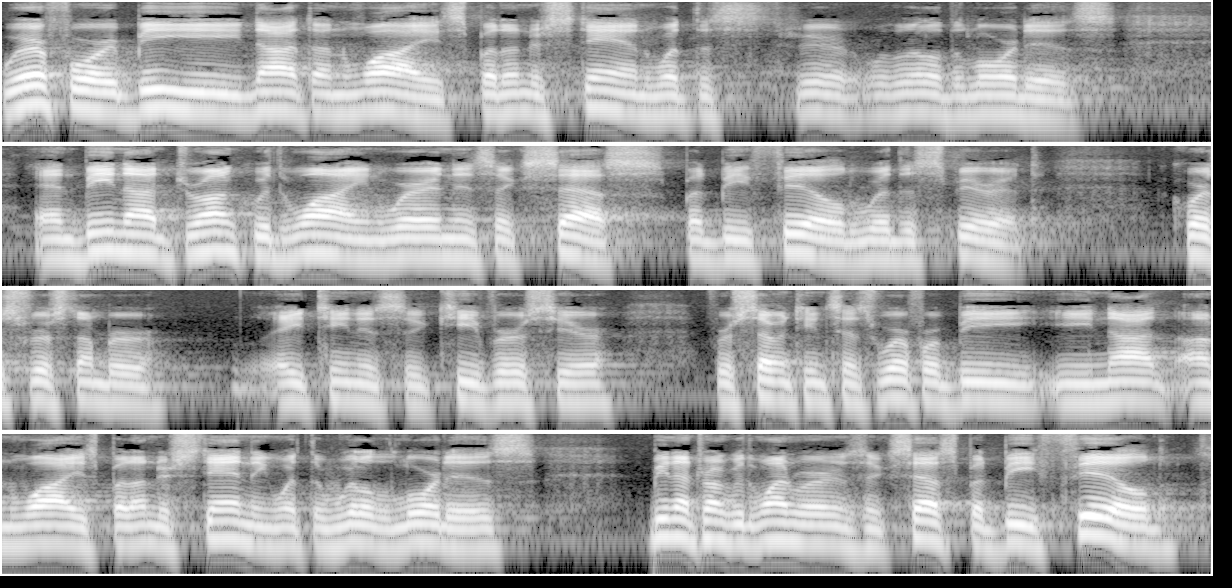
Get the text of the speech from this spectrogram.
Wherefore be ye not unwise, but understand what the spirit, will of the Lord is. And be not drunk with wine wherein is excess, but be filled with the Spirit. Of course, verse number 18 is the key verse here. Verse 17 says, Wherefore be ye not unwise, but understanding what the will of the Lord is. Be not drunk with wine wherein is excess, but be filled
